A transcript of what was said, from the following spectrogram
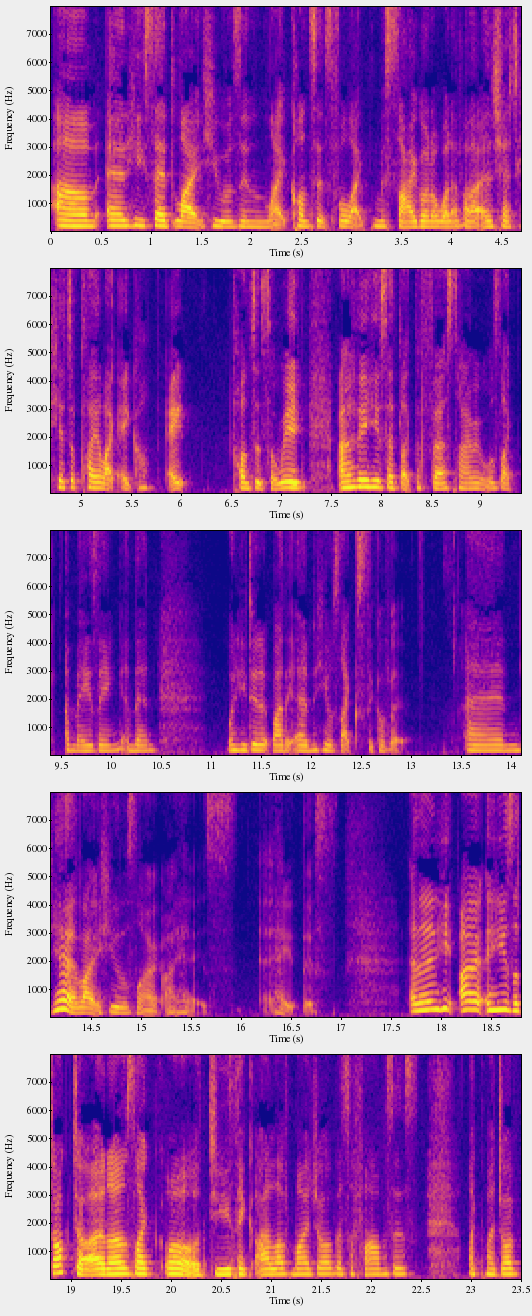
um, and he said like he was in like concerts for like miss saigon or whatever and she had to, he had to play like eight eight concerts a week. And I think he said like the first time it was like amazing, and then when he did it by the end, he was like sick of it. And yeah, like he was like, I hate, I hate this. And then he, I, he's a doctor, and I was like, oh, do you think I love my job as a pharmacist? Like my job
